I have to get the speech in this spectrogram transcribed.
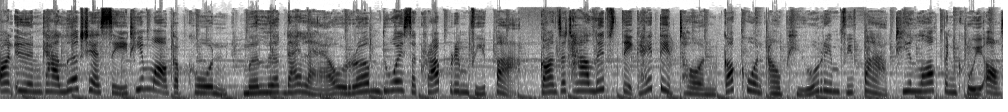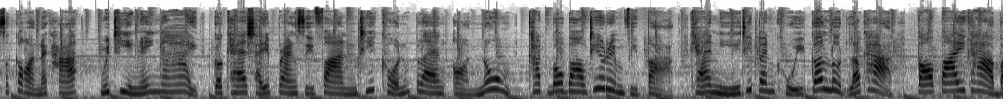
ก่อนอื่นค่ะเลือกเฉดสีที่เหมาะกับคุณ เมื่อเลือกได้แล้วเริ่มด้วยสครับริมฝีปาก ก่อนจะทาลิปสติกให้ติดทน ก็ควรเอาผิวริมฝีปากที่ลอกเป็นขุยออกซะก่อนนะคะ วิธีง่ายๆ ก็แค่ใช้แปรงสีฟันที่ขนแปรงอ่อนนุ่ม ขัดเบาๆที่ริมฝีปาก แค่นี้ที่เป็นขุยก็หลุดแล้วค่ะ ต่อไปค่ะบ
